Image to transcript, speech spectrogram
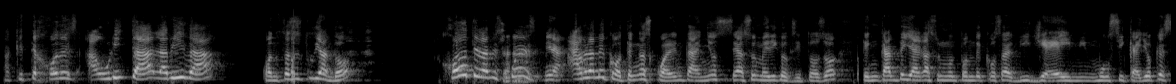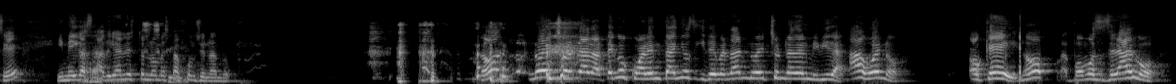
¿Para qué te jodes ahorita la vida cuando estás estudiando Jódatela después. Mira, háblame cuando tengas 40 años, seas un médico exitoso, te encante y hagas un montón de cosas, DJ, música, yo qué sé, y me digas, Adrián, esto no me está funcionando. ¿No? ¿No? he hecho nada, tengo 40 años y de verdad no he hecho nada en mi vida. Ah, bueno, ok, ¿no? Podemos hacer algo,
